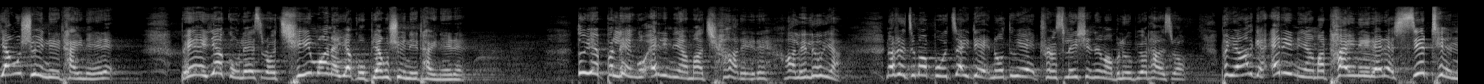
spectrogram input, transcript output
ပြောင်းရွှေ့နေထိုင်နေတဲ့ဘယ်အရက်ကိုလဲဆိုတော့ချီးမွမ်းတဲ့ရက်ကိုပြောင်းရွှေ့နေထိုင်နေတဲ့သူ့ရဲ့ပလင်ကိုအဲ့ဒီနေရာမှာချတယ်တဲ့ဟာလေလုယာနောက်ထပ်ကျွန်မပိုကြိုက်တဲ့နော်သူ့ရဲ့ translation ထဲမှာဘယ်လိုပြောထားလဲဆိုတော့ဖခင်ကအဲ့ဒီနေရာမှာထိုင်နေတယ်တဲ့ sitting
